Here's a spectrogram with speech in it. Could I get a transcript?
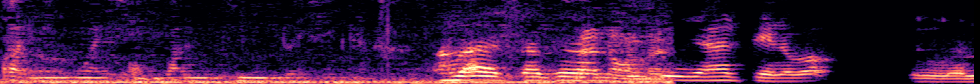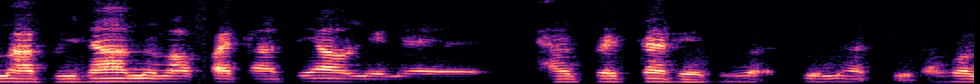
ต่อยในมวยของวันที่นี้ด้วยเช่นกันค่ะ အလားဆက်ပြတော့သူရန်တင်တော့မြန်မာပြည်သားမြန်မာဖိုက်တာတယောက်အနေနဲ့ထိုင်ပြတ်တဲ့သူအတိအမှပြတာပေါ့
